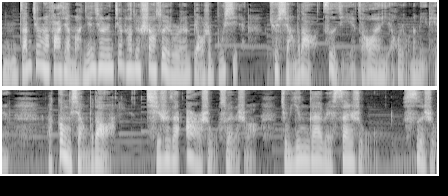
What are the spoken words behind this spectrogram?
嗯，咱们经常发现嘛，年轻人经常对上岁数的人表示不屑，却想不到自己早晚也会有那么一天，啊，更想不到啊，其实，在二十五岁的时候就应该为三十五、四十五、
